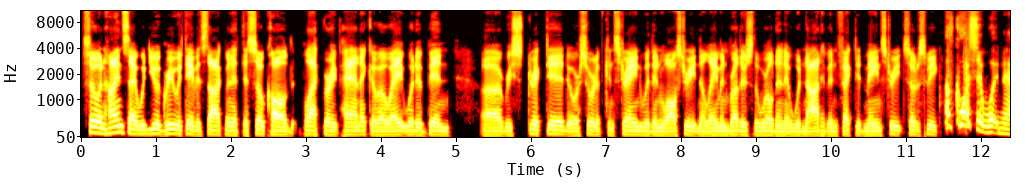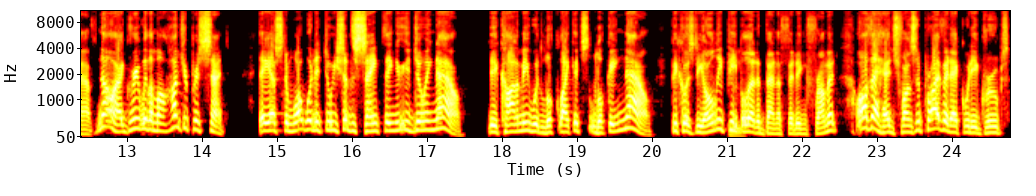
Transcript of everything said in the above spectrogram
So, in hindsight, would you agree with David Stockman that the so called Blackberry panic of 08 would have been uh, restricted or sort of constrained within Wall Street and the Lehman Brothers of the world, and it would not have infected Main Street, so to speak? Of course it wouldn't have. No, I agree with him 100%. They asked him, what would it do? He said the same thing that you're doing now. The economy would look like it's looking now because the only hmm. people that are benefiting from it are the hedge funds, the private equity groups,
